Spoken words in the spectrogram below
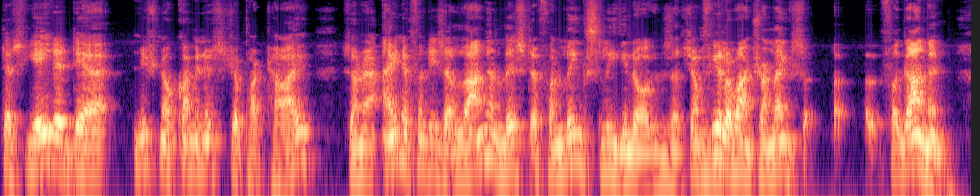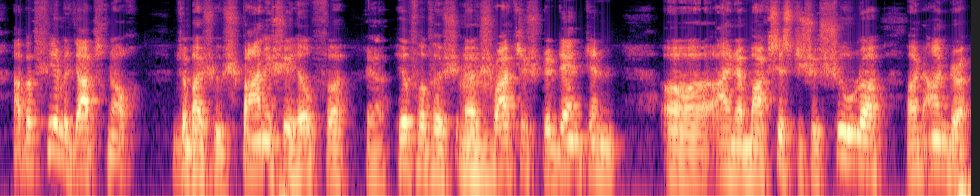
dass jeder, der nicht nur kommunistische Partei, sondern eine von dieser langen Liste von links liegenden Organisationen, viele waren schon längst äh, vergangen, aber viele gab es noch, zum Beispiel spanische Hilfe, ja, Hilfe für sch- äh, schwarze Studenten, äh, eine marxistische Schule und andere.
